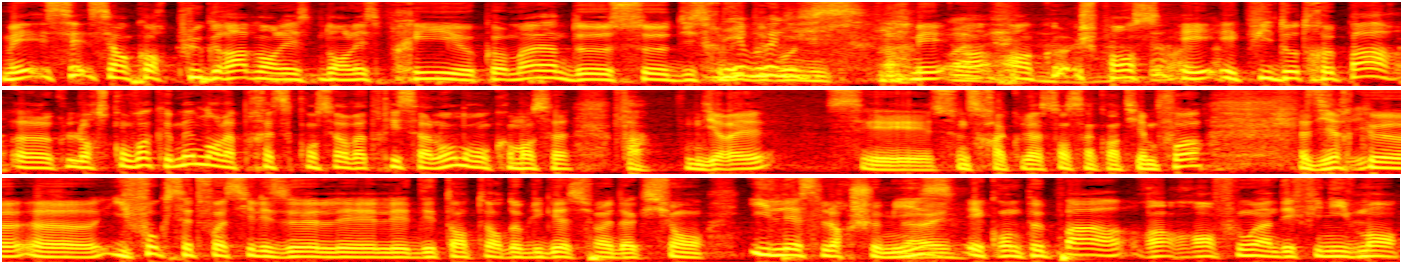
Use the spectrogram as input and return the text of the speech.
Mais c'est c'est encore plus grave dans les- dans l'esprit euh, commun de se distribuer Des des bonus. bonus. Mais en- en- je pense, et, et puis d'autre part, euh, lorsqu'on voit que même dans la presse conservatrice à Londres, on commence à, enfin, vous me direz, c'est, ce ne sera que la 150e fois. C'est-à-dire que euh, il faut que cette fois-ci les, les, les détenteurs d'obligations et d'actions ils laissent leur chemise Ah et qu'on ne peut pas ren- renflouer indéfiniment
